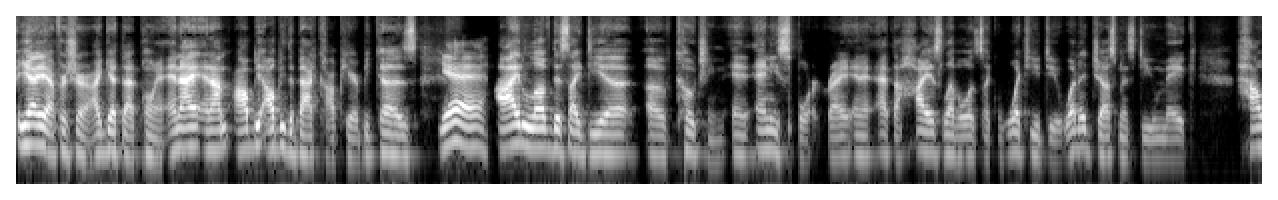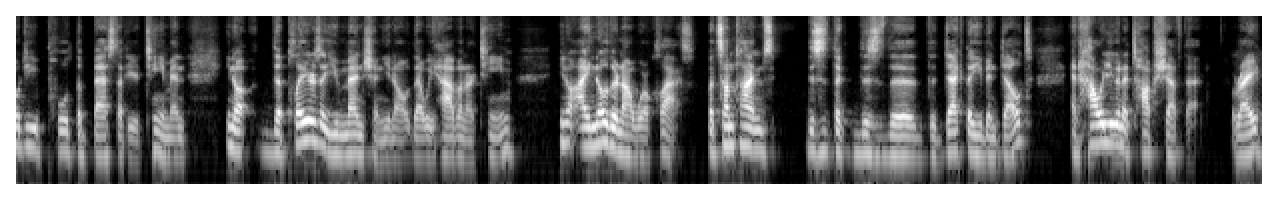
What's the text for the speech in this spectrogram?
yeah, yeah, for sure. I get that point. And I and I'm I'll be I'll be the bad cop here because Yeah, I love this idea of coaching in any sport, right? And at the highest level, it's like, what do you do? What adjustments do you make? How do you pull the best out of your team? And you know, the players that you mentioned, you know, that we have on our team, you know, I know they're not world class, but sometimes this is the this is the the deck that you've been dealt, and how are you going to top chef that, right?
